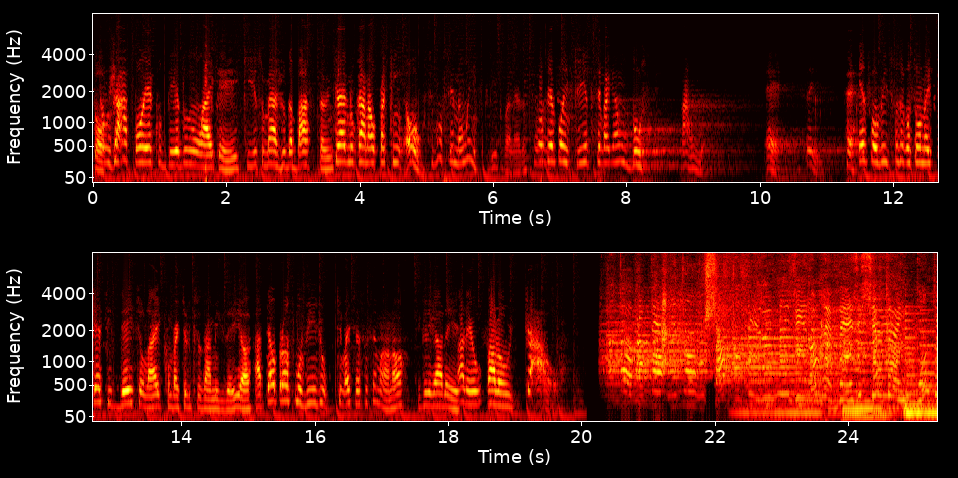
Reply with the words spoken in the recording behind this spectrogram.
top. Então já apoia com o dedo no like aí, que isso me ajuda bastante. Inscreve no canal pra quem... Ou, oh, se você não é inscrito, galera. Se você for inscrito, você vai ganhar um doce na rua. É, isso aí. Esse foi o vídeo, se você gostou, não esquece de deixar seu like, compartilhe com seus amigos aí, ó. Até o próximo vídeo, que vai ser essa semana, ó. Fique ligado aí. Valeu, falou, tchau! Me vira ao revés e senta aí, ponto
